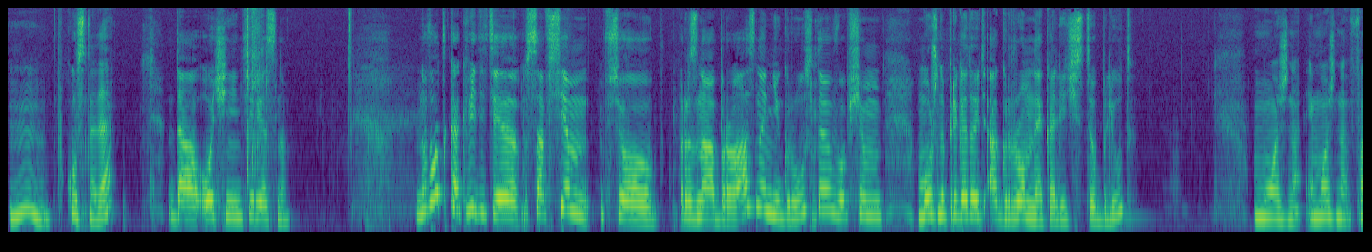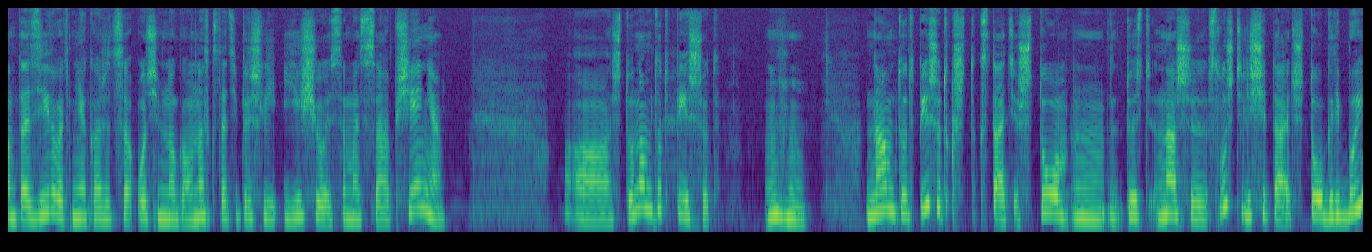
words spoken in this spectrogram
М, вкусно, да? Да, очень интересно. Ну вот, как видите, совсем все разнообразно, не грустно. В общем, можно приготовить огромное количество блюд. Можно. И можно фантазировать, мне кажется, очень много. У нас, кстати, пришли еще смс-сообщения. А, Что нам тут пишут? Мгм. Нам тут пишут, кстати, что, то есть наши слушатели считают, что грибы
